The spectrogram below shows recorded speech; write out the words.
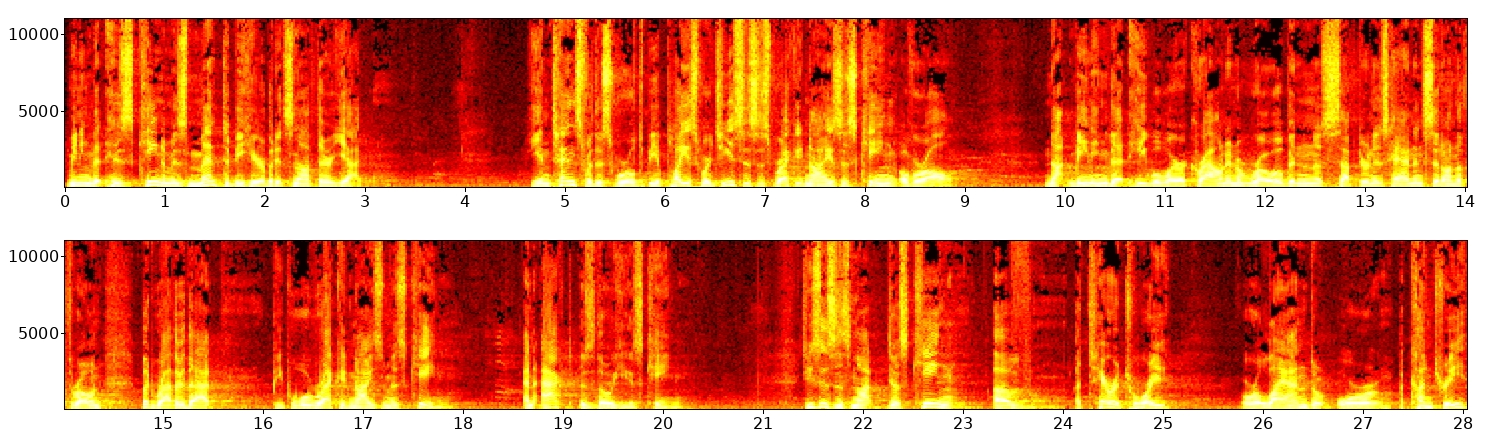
Meaning that his kingdom is meant to be here, but it's not there yet. He intends for this world to be a place where Jesus is recognized as king over all. Not meaning that he will wear a crown and a robe and a scepter in his hand and sit on a throne, but rather that people will recognize him as king and act as though he is king. Jesus is not just king of a territory or a land or a country,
